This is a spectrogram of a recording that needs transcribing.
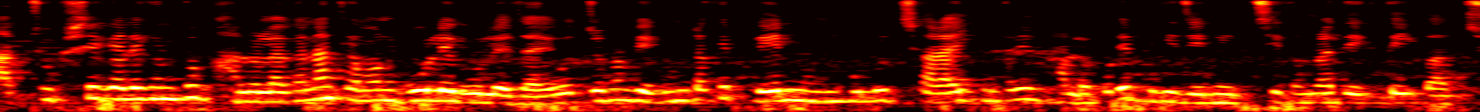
আর চুপসে গেলে কিন্তু ভালো লাগে না, কেমন গলে গলে যায়। ওর জন্য বেগুনটাকে প্লেন নুন হলুদ ছাড়াই কিন্তু আমি ভালো করে ভেজে নিচ্ছি, তোমরা দেখতেই পাচ্ছ।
